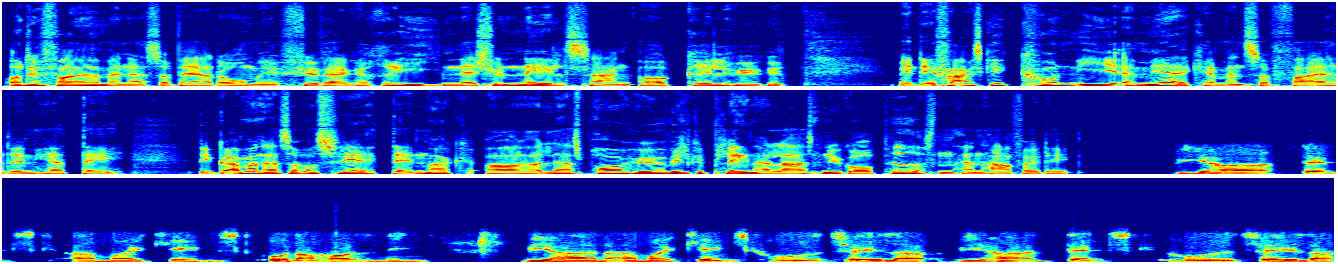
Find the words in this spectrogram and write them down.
Og det fejrer man altså hvert år med fyrværkeri, nationalsang og grillhygge. Men det er faktisk ikke kun i Amerika, man så fejrer den her dag. Det gør man altså også her i Danmark. Og lad os prøve at høre, hvilke planer Lars Nygaard Pedersen han har for i dag. Vi har dansk-amerikansk underholdning. Vi har en amerikansk hovedtaler. Vi har en dansk hovedtaler.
